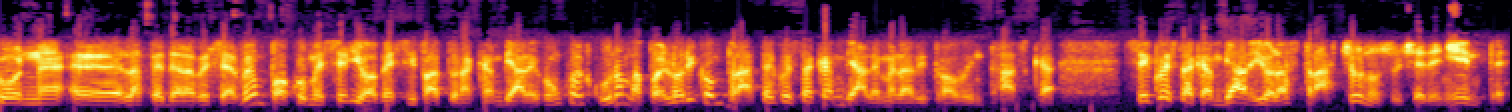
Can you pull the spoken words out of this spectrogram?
con eh, la Federal Reserve. È un po' come se io avessi fatto una cambiale con qualcuno, ma poi l'ho ricomprata e questa cambiale me la ritrovo in tasca. Se questa cambiale io la straccio non succede niente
